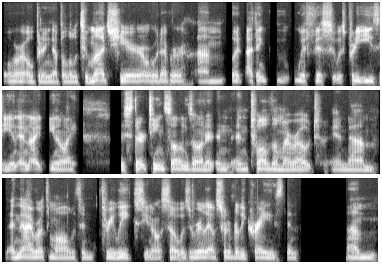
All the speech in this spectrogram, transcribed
or opening up a little too much here or whatever. Um, but i think with this it was pretty easy and, and i you know i there's 13 songs on it and and 12 of them I wrote and um and I wrote them all within 3 weeks you know so it was really I was sort of really crazed and um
